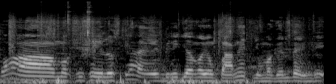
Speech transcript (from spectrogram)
Baka magsiselos ka, eh binigyan ko yung pangit, yung maganda, hindi.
